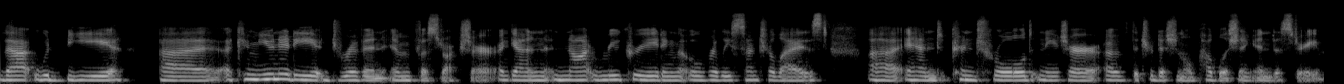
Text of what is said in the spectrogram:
that would be uh, a community driven infrastructure. Again, not recreating the overly centralized uh, and controlled nature of the traditional publishing industry.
